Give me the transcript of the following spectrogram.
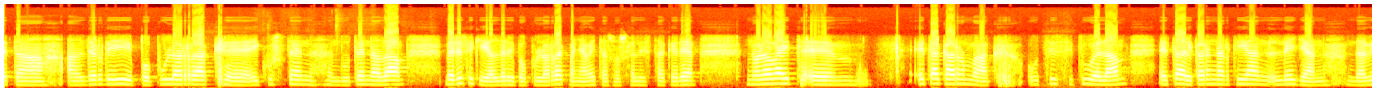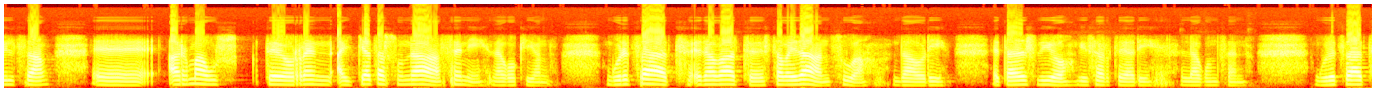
eta alderdi popularrak e, ikusten dutena da, bereziki alderdi popularrak, baina baita sozialistak ere, norabait... E, eta karmak utzi zituela eta elkarren artean leian dabiltza e, arma uste horren aitatasuna zeni dagokion. Guretzat erabat eztabaida antzua da hori eta ez dio gizarteari laguntzen. Guretzat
